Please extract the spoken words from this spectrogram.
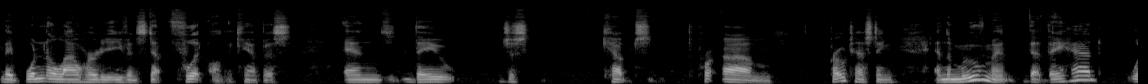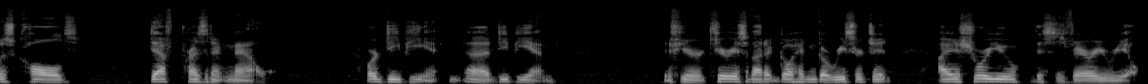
they wouldn't allow her to even step foot on the campus and they just kept um, protesting and the movement that they had was called Deaf President Now, or DPN. Uh, DPN. If you're curious about it, go ahead and go research it. I assure you, this is very real.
